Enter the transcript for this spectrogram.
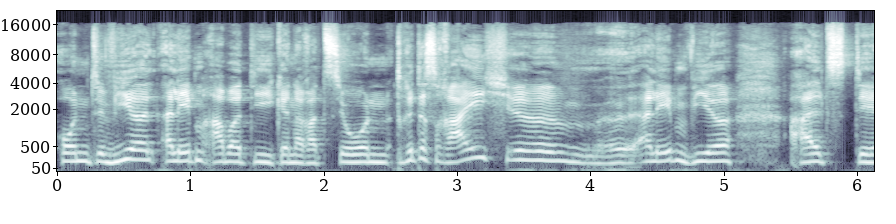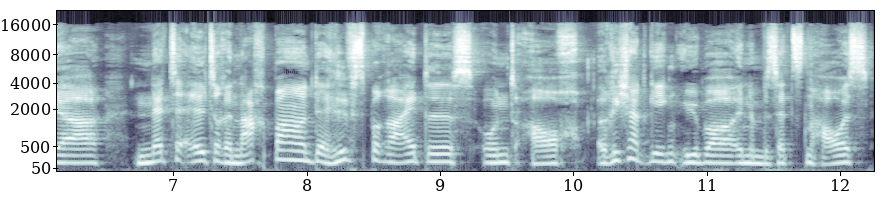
und wir erleben aber die Generation Drittes Reich, äh, erleben wir als der nette ältere Nachbar, der hilfsbereit ist und auch Richard gegenüber in einem besetzten Haus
